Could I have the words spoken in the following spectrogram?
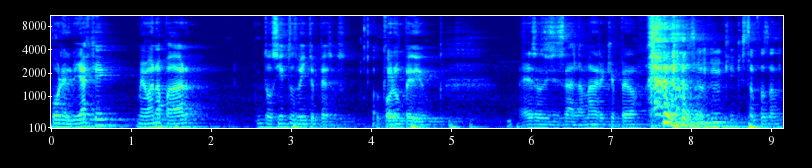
por el viaje me van a pagar 220 pesos por un pedido. Eso dices a la madre, qué pedo. ¿qué, ¿qué, está pasando?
